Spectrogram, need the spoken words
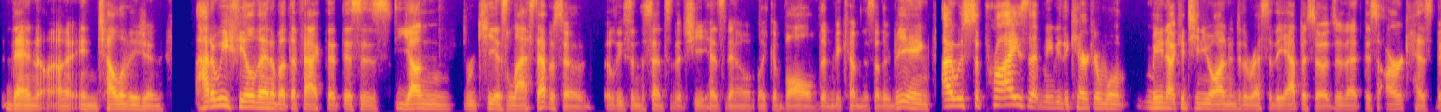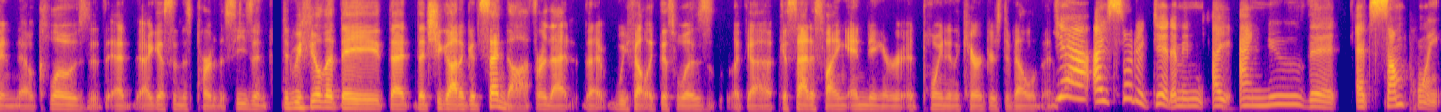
then uh, in television. How do we feel then about the fact that this is young Rukiya's last episode, at least in the sense that she has now like evolved and become this other being? I was surprised that maybe the character won't may not continue on into the rest of the episodes, or that this arc has been now closed. At, at I guess in this part of the season, did we feel that they that that she got a good send off, or that that we felt like this was like a, like a satisfying ending or a point in the character's development? Yeah, I sort of did. I mean, I I knew that at some point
